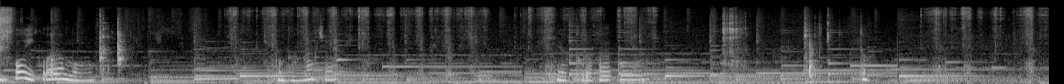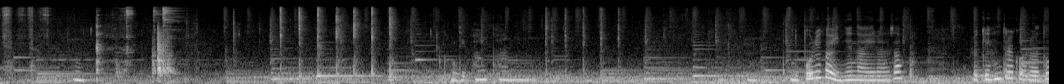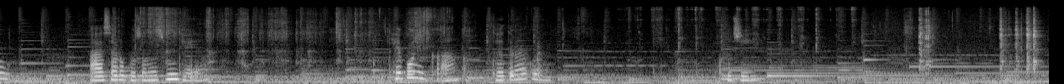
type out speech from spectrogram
이거 이거야 뭐 금방 하죠. 옆으로 가고 또 공기 팡팡. 음, 근데 뿌리가 있는 아이라서 이렇게 흔들거려도 아사로 고정해주면 돼요. 해보니까 되더라고요. 굳이.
